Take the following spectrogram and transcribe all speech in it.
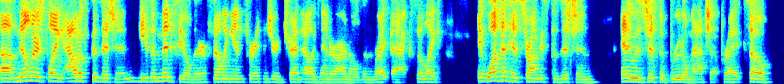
Uh, Milner's playing out of position. He's a midfielder filling in for injured Trent Alexander Arnold and right back. So, like, it wasn't his strongest position, and it was just a brutal matchup, right? So,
